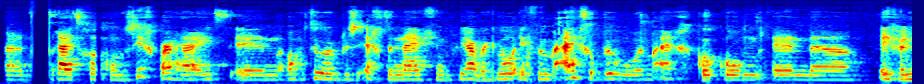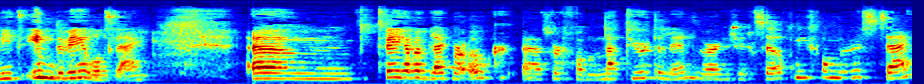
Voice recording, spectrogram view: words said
het draait gewoon om zichtbaarheid. En af en toe heb ik dus echt de neiging van ja, maar ik wil even mijn eigen bubbel en mijn eigen kokon. En even niet in de wereld zijn. Um, twee hebben blijkbaar ook een soort van natuurtalent waar ze zichzelf niet van bewust zijn.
